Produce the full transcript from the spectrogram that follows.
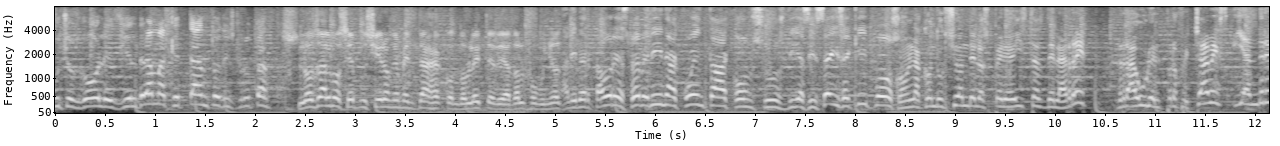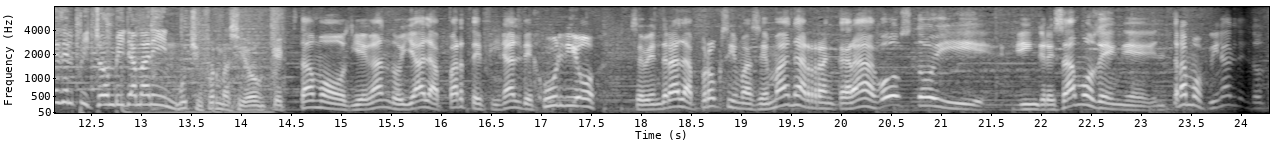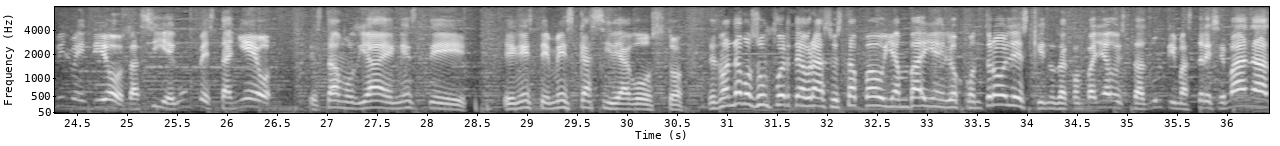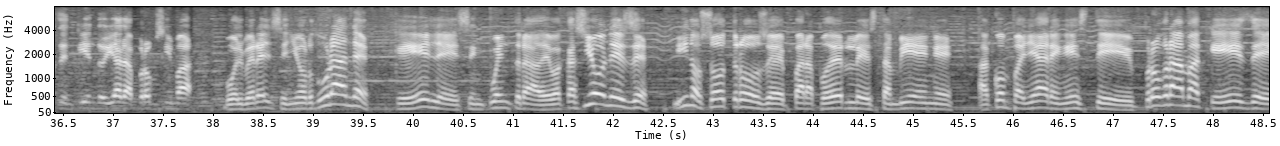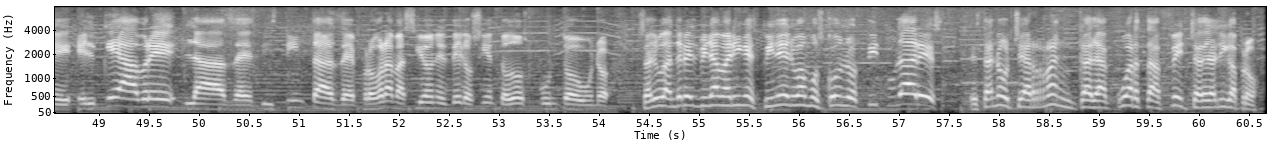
muchos goles y el drama que tanto disfrutamos. Los albos se pusieron en ventaja con doblete de Adolfo Muñoz. La Libertadores Femenina cuenta con sus 16 equipos. Con la conducción de los periodistas de la red, Raúl el Profe Chávez y Andrés del Pichón Villamarín. Mucha información que estamos llegando ya a la parte final de julio. Se vendrá la próxima semana, arrancará agosto y ingresamos en el tramo final del 2022, así en un pestañeo estamos ya en este, en este mes casi de agosto. Les mandamos un fuerte abrazo. Está Pau Yambay en los controles, que nos ha acompañado estas últimas tres semanas. Entiendo ya la próxima volverá el señor Durán, que él eh, se encuentra de vacaciones. y nosotros eh, para poderles también eh, acompañar en este programa que es el que abre las distintas programaciones de los 102.1. Saluda Andrés Vilamarín Espinero, vamos con los titulares. Esta noche arranca la cuarta fecha de la Liga Pro.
